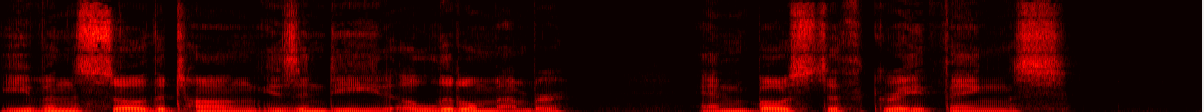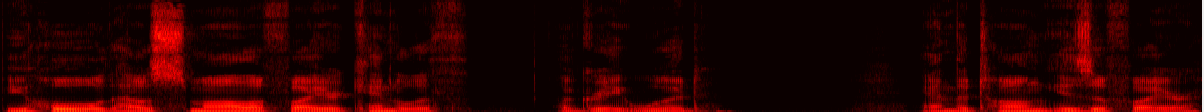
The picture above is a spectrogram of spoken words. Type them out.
Even so the tongue is indeed a little member, and boasteth great things. Behold, how small a fire kindleth a great wood. And the tongue is a fire,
